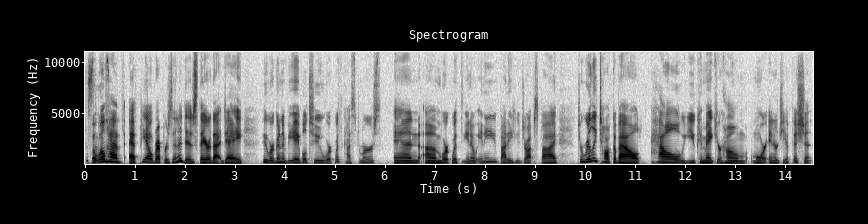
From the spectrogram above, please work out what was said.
But so we'll have FPL representatives there that day who are going to be able to work with customers and um, work with you know anybody who drops by to really talk about how you can make your home more energy efficient.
